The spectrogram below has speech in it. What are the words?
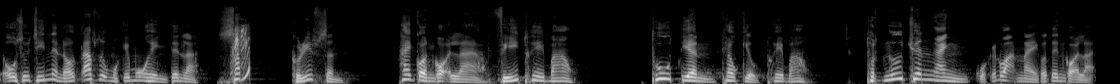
Ô số 9 này nó áp dụng một cái mô hình tên là subscription, hay còn gọi là phí thuê bao, thu tiền theo kiểu thuê bao. Thuật ngữ chuyên ngành của cái đoạn này có tên gọi là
